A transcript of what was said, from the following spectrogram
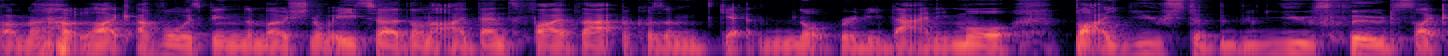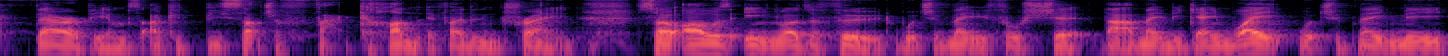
I'm like I've always been an emotional eater. I don't identify that because I'm getting not really that anymore. But I used to use food as like therapy. I'm, I could be such a fat cunt if I didn't train. So I was eating loads of food, which would make me feel shit. That would make me gain weight, which would make me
